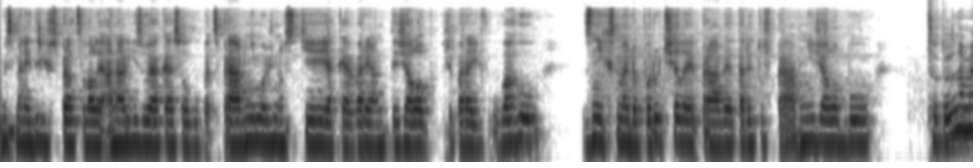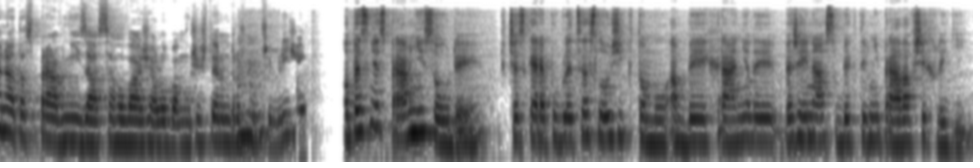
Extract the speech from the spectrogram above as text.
my jsme nejdřív zpracovali analýzu, jaké jsou vůbec právní možnosti, jaké varianty žalob připadají v úvahu. Z nich jsme doporučili právě tady tu správní žalobu. Co to znamená ta správní zásahová žaloba? Můžeš to jenom trošku hmm. přiblížit? Obecně správní soudy v České republice slouží k tomu, aby chránili veřejná subjektivní práva všech lidí.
